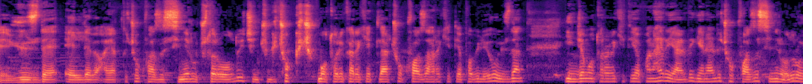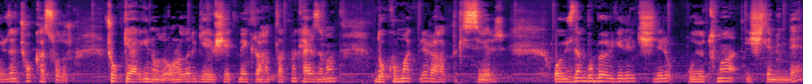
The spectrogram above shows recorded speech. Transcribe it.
yüzde, elde ve ayakta çok fazla sinir uçları olduğu için çünkü çok küçük motorik hareketler çok fazla hareket yapabiliyor. O yüzden ince motor hareketi yapan her yerde genelde çok fazla sinir olur. O yüzden çok kas olur. Çok gergin olur. Oraları gevşetmek, rahatlatmak her zaman dokunmak bile rahatlık hissi verir. O yüzden bu bölgeleri kişileri uyutma işleminde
